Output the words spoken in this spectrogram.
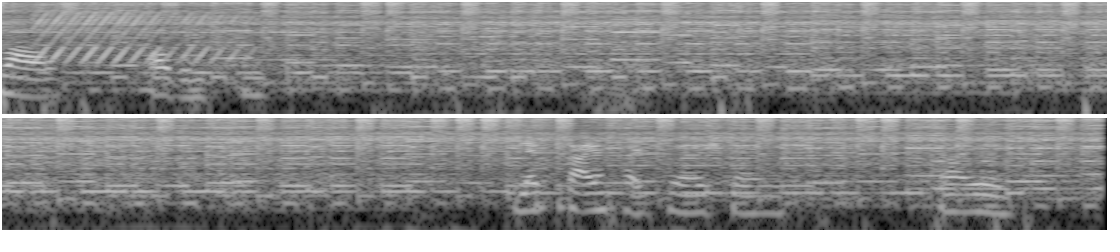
Wow. Robin. Letzte Einfall zu erstellen. Geil. Kein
